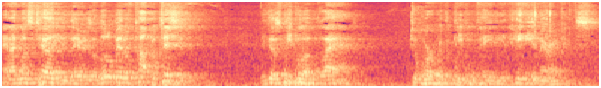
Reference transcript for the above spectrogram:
And I must tell you, there's a little bit of competition because people are glad to work with the people of Haiti and Haiti Americans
